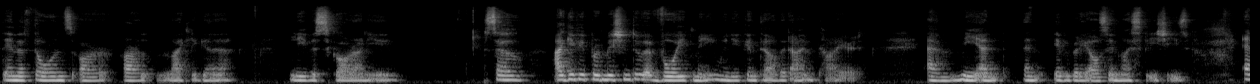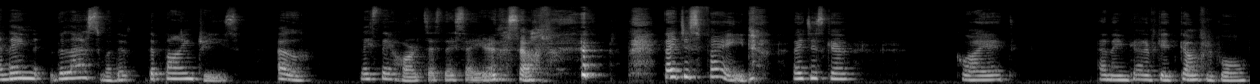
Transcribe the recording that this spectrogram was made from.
then the thorns are, are likely going to leave a scar on you. So I give you permission to avoid me when you can tell that I'm tired um, me and, and everybody else in my species. And then the last one, the, the pine trees. Oh, bless their hearts, as they say here in the south. they just fade. They just go quiet and then kind of get comfortable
